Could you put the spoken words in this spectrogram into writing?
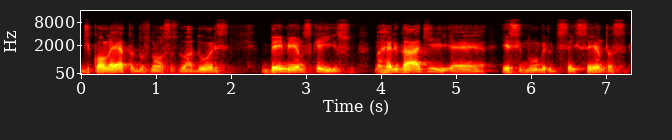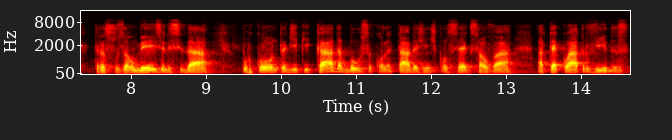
de coleta dos nossos doadores bem menos que isso. Na realidade, é, esse número de 600 transfusão ao mês, ele se dá por conta de que cada bolsa coletada a gente consegue salvar até quatro vidas.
